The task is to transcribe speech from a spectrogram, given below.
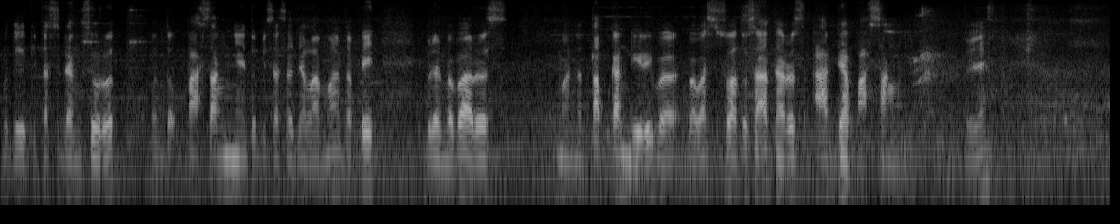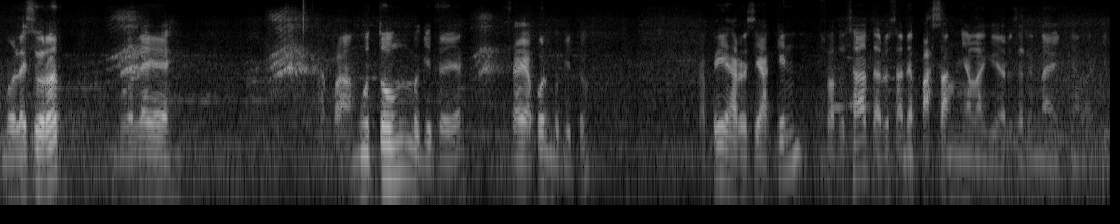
begitu kita sedang surut, untuk pasangnya itu bisa saja lama, tapi Ibu dan Bapak harus menetapkan diri bahwa suatu saat harus ada pasang. Gitu ya. Boleh surut, boleh apa mutung begitu ya. Saya pun begitu. Tapi harus yakin suatu saat harus ada pasangnya lagi, harus ada naiknya lagi.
